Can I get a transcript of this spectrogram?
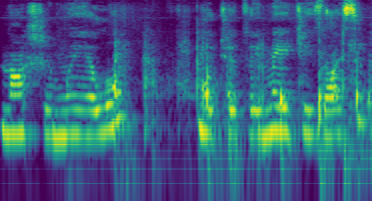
наше мило, чи цей миючий засіб.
